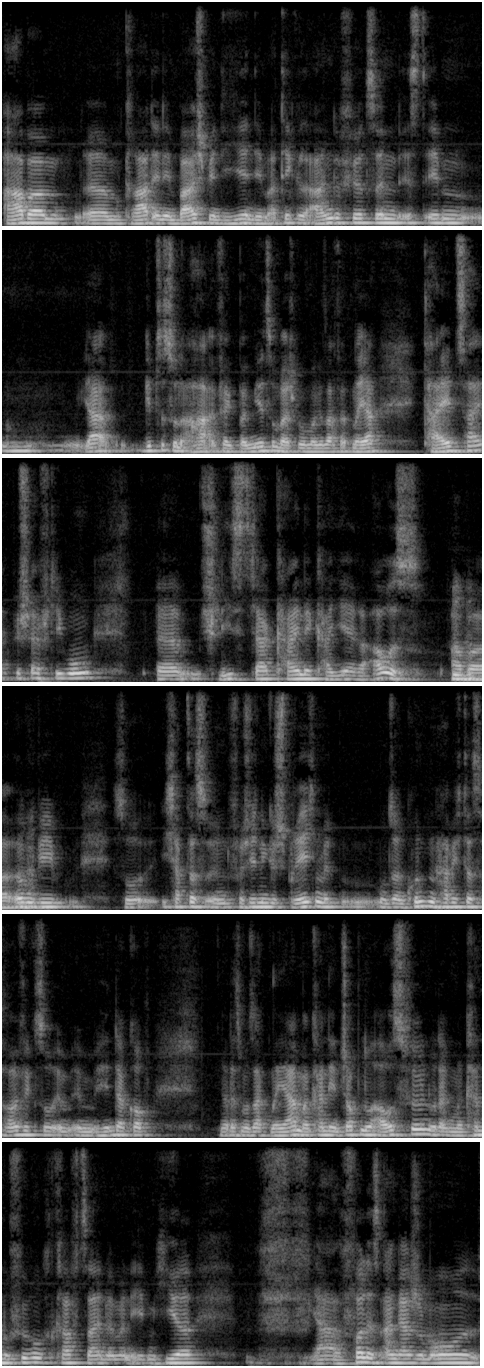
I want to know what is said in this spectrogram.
aber ähm, gerade in den Beispielen, die hier in dem Artikel angeführt sind, ist eben, ja, gibt es so einen Aha-Effekt. Bei mir zum Beispiel, wo man gesagt hat, naja, Teilzeitbeschäftigung äh, schließt ja keine Karriere aus. Aber mhm. irgendwie so, ich habe das in verschiedenen Gesprächen mit unseren Kunden, habe ich das häufig so im, im Hinterkopf, ja, dass man sagt, na ja, man kann den Job nur ausfüllen oder man kann nur Führungskraft sein, wenn man eben hier ja, volles Engagement,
